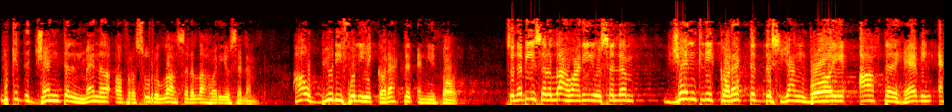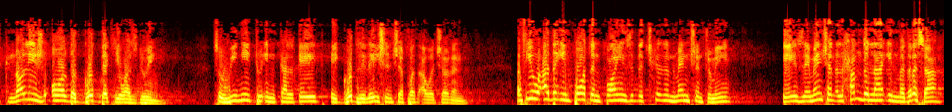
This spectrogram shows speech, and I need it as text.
Look at the gentle manner of Rasulullah sallallahu alayhi wasallam. How beautifully he corrected and he thought. So Nabi sallallahu alayhi wasallam gently corrected this young boy after having acknowledged all the good that he was doing. So we need to inculcate a good relationship with our children. A few other important points that the children mentioned to me is they mentioned, Alhamdulillah, in madrasa,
